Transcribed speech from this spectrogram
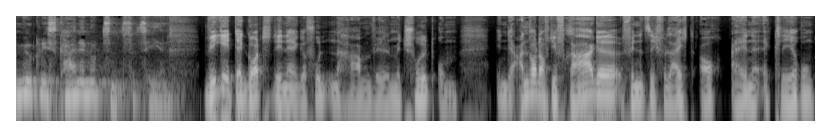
möglichst keine Nutzen zu ziehen. Wie geht der Gott, den er gefunden haben will, mit Schuld um? In der Antwort auf die Frage findet sich vielleicht auch eine Erklärung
